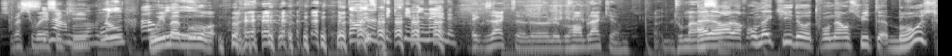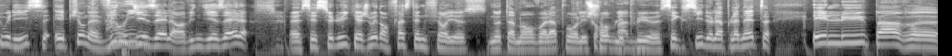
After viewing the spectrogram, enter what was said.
Je sais pas si vous voyez c'est qui. Marmour, non Ah oui, Mamour. Dans Esprit criminel. Exact, le, le grand black. Alors, alors, on a qui d'autre? On a ensuite Bruce Willis, et puis on a Vin Ah oui. Diesel. Alors, Vin Diesel, euh, c'est celui qui a joué dans Fast and Furious, notamment, voilà, pour les chauves les plus euh, sexy de la planète. Élu par euh,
